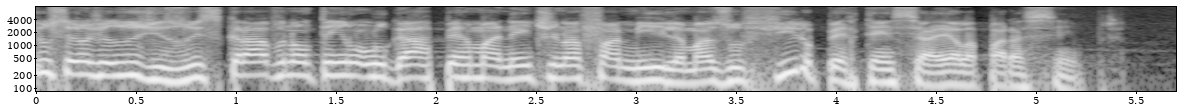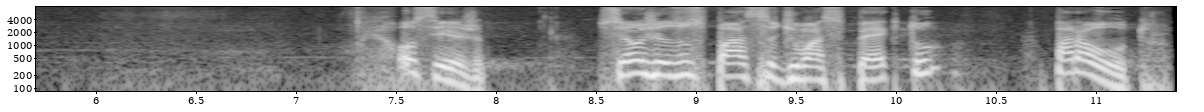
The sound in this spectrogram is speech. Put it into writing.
E o Senhor Jesus diz: o escravo não tem lugar permanente na família, mas o filho pertence a ela para sempre. Ou seja, o Senhor Jesus passa de um aspecto para outro.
